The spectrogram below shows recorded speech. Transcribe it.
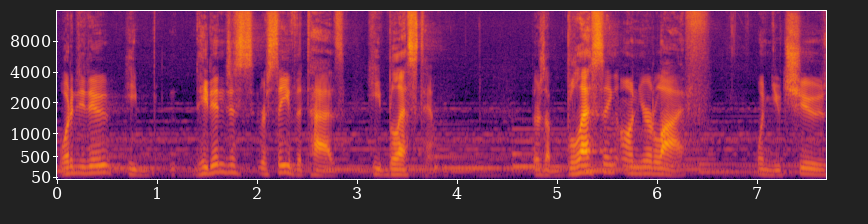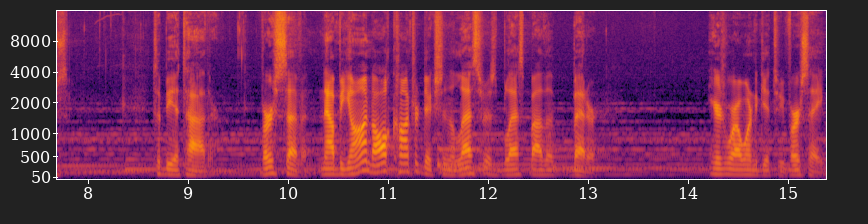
What did he do? He, he didn't just receive the tithes, he blessed him. There's a blessing on your life when you choose to be a tither. Verse 7 Now, beyond all contradiction, the lesser is blessed by the better. Here's where I want to get to. Verse 8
